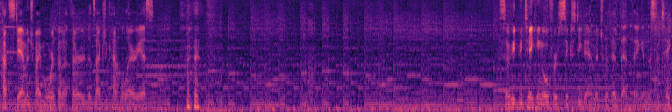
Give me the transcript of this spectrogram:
cuts damage by more than a third. It's actually kind of hilarious. so he'd be taking over 60 damage without that thing, and this would take...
